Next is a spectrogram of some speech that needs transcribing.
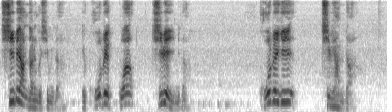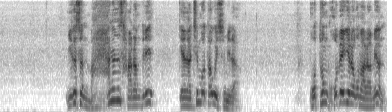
지배한다는 것입니다. 이 고백과 지배입니다. 고백이 지배한다. 이것은 많은 사람들이 깨닫지 못하고 있습니다. 보통 고백이라고 말하면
